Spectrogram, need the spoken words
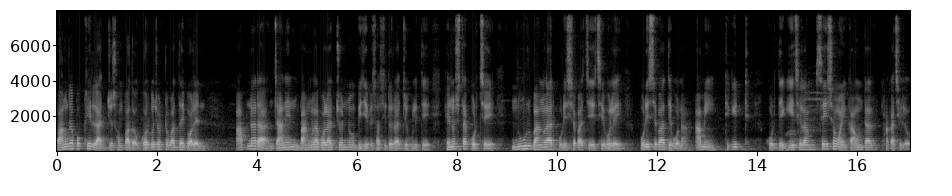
বাংলা পক্ষের রাজ্য সম্পাদক গর্গ চট্টোপাধ্যায় বলেন আপনারা জানেন বাংলা বলার জন্য বিজেপি শাসিত রাজ্যগুলিতে হেনস্থা করছে। নূর বাংলার পরিষেবা চেয়েছে বলে পরিষেবা দেব না। আমি টিকিট করতে গিয়েছিলাম, সেই সময় কাউন্টার ফাঁকা ছিল।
